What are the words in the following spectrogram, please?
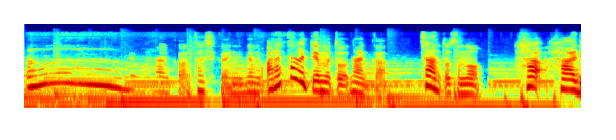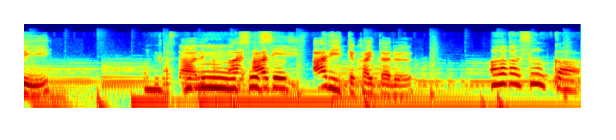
でもなんか確かに、でも改めて読むと、なんか、ちゃんとその、は、ハリーがさ、あれ、うんあそうそう。アリー、アリーって書いてある。ああそうか。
